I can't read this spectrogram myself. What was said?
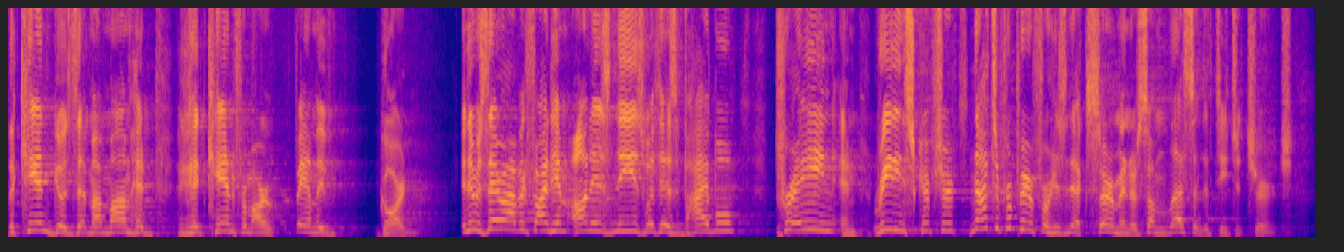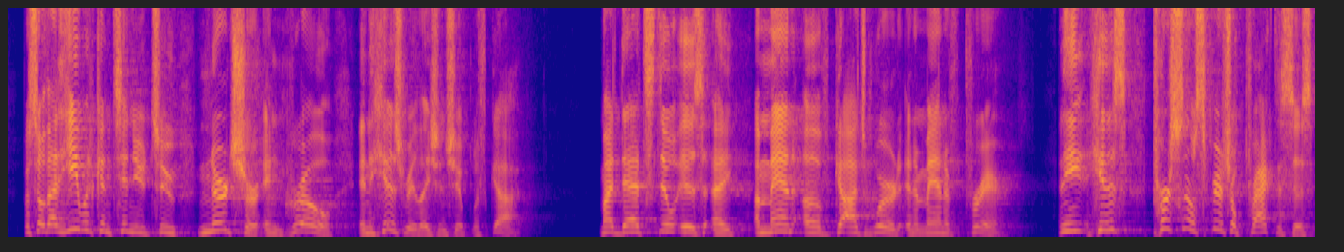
the canned goods that my mom had, had canned from our family garden. And it was there I would find him on his knees with his Bible, praying and reading scripture, not to prepare for his next sermon or some lesson to teach at church, but so that he would continue to nurture and grow in his relationship with God. My dad still is a, a man of God's word and a man of prayer. And he, his personal spiritual practices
